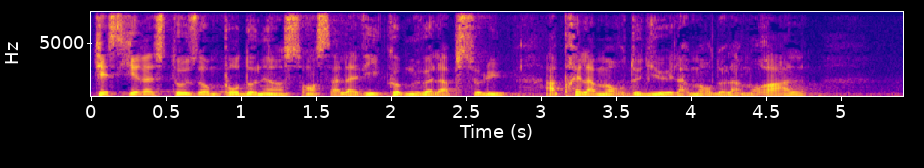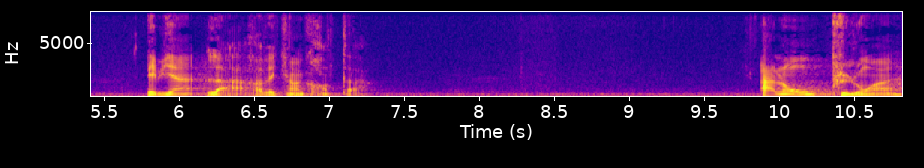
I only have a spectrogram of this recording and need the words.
Qu'est-ce qui reste aux hommes pour donner un sens à la vie comme nouvelle absolue, après la mort de Dieu et la mort de la morale? Eh bien, l'art, avec un grand A. Allons plus loin.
